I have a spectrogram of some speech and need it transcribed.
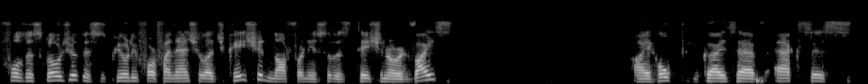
Full disclosure, this is purely for financial education, not for any solicitation or advice. I hope you guys have access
